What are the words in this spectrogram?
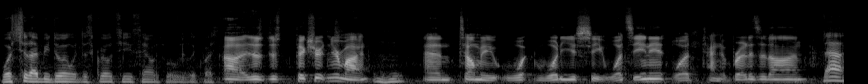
what should I be doing with this grilled cheese sandwich? What was the question? Uh, just just picture it in your mind, Mhm. and tell me what what do you see? What's in it? What kind of bread is it on? Nah,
